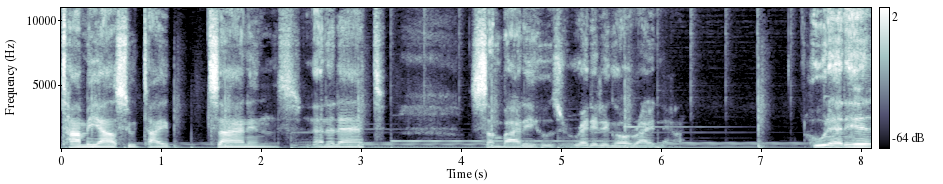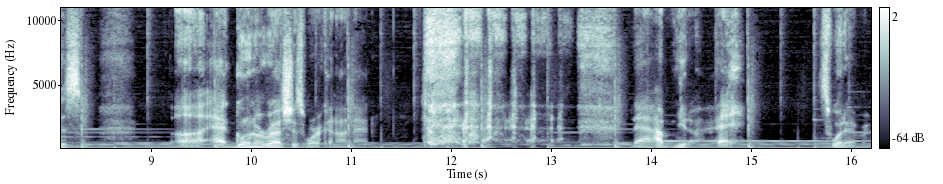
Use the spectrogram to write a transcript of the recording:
Tomiyasu type signings. None of that. Somebody who's ready to go right now. Who that is? Uh, at Gunnar Rush is working on that. now, I'm, you know, hey, it's whatever.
